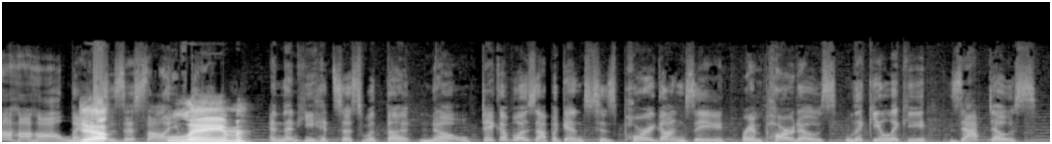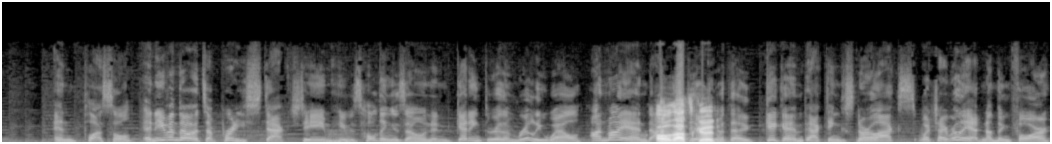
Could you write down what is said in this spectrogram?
ha ha ha, Lance, Yeah, is this all you Lame. and then he hits us with the no. Jacob was up against his Porygon Z, Rampardos, Lickilicky, Zapdos, and Plusle. And even though it's a pretty stacked team, he was holding his own and getting through them really well. On my end, Oh, that's good. With a Giga impacting Snorlax, which I really had nothing for.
